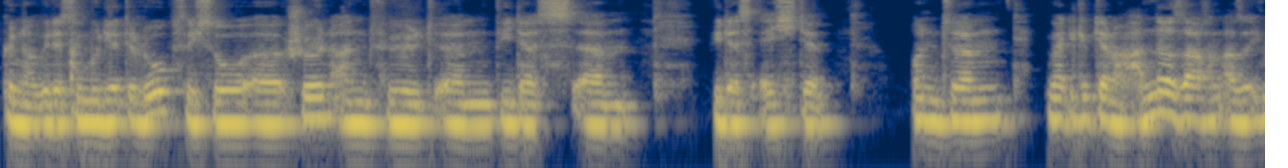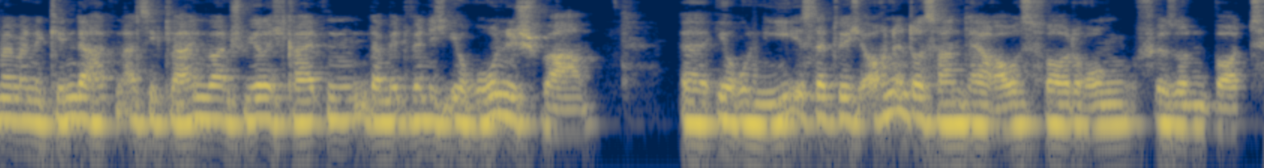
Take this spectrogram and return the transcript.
Genau wie das simulierte Lob sich so äh, schön anfühlt ähm, wie, das, ähm, wie das echte. Und ähm, ich meine, es gibt ja noch andere Sachen. Also ich meine, meine Kinder hatten, als sie klein waren, Schwierigkeiten damit, wenn ich ironisch war. Äh, Ironie ist natürlich auch eine interessante Herausforderung für so einen Bot.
